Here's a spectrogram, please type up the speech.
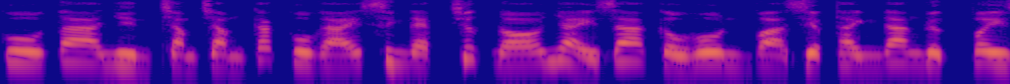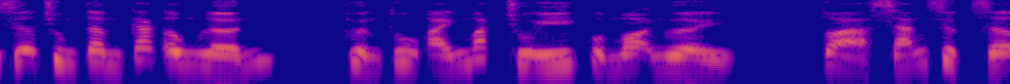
Cô ta nhìn chằm chằm các cô gái xinh đẹp trước đó nhảy ra cầu hôn và Diệp Thành đang được vây giữa trung tâm các ông lớn, hưởng thụ ánh mắt chú ý của mọi người, tỏa sáng rực rỡ,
